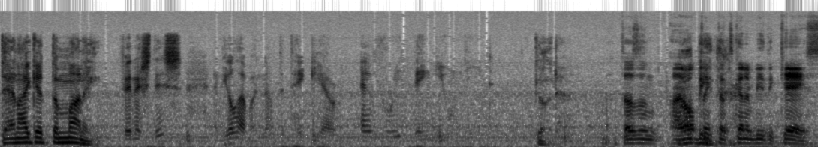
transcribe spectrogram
then I get the money. Finish this, and you'll have enough to take care of everything you need. Good. That doesn't. I I'll don't be think that's going to be the case.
